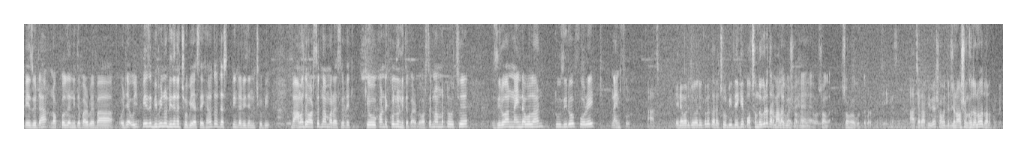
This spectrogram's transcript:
পেজ ওইটা নক করলে নিতে পারবে বা ওই যে ওই পেজে বিভিন্ন ডিজাইনের ছবি আছে এখানে তো জাস্ট তিনটা ডিজাইনের ছবি। বা আমাদের হোয়াটসঅ্যাপ নাম্বার আছে ওটা কেউ কন্ট্যাক্ট করলেও নিতে পারবে। হোয়াটসঅ্যাপ নাম্বারটা হচ্ছে zero one nine double one two zero four eight nine four আচ্ছা এই নাম্বারে যোগাযোগ করলে তারা ছবি দেখে পছন্দ করে তার মালাগুলো সংগ্রহ হ্যাঁ করতে হ্যাঁ পারবে। সংগ্রহ করতে পারবে। ঠিক আছে। আচ্ছা রাফি ভাই সময়ের জন্য অসংখ্য ধন্যবাদ ভালো থাকবেন।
